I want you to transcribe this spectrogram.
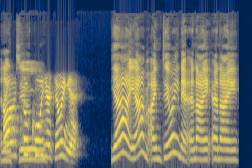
And oh, I it's do, so cool you're doing it. Yeah, I am. I'm doing it, and I and I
